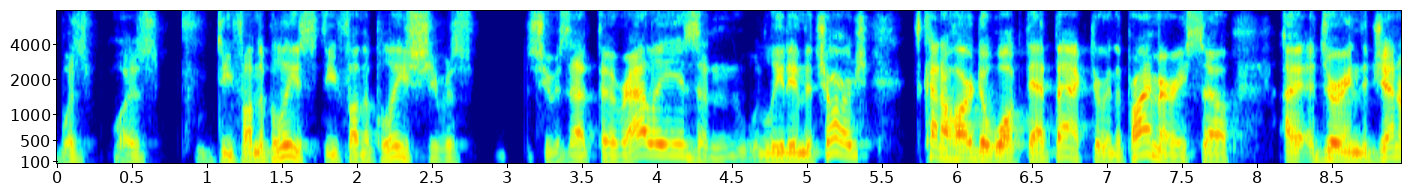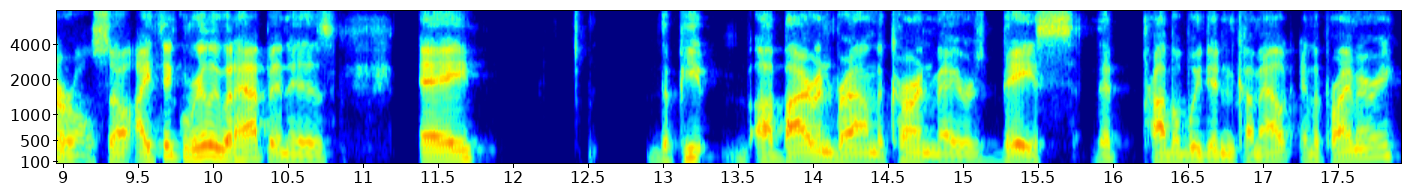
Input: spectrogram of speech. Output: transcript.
was was defund the police, defund the police. She was she was at the rallies and leading the charge. It's kind of hard to walk that back during the primary. So uh, during the general. So I think really what happened is a the pe- uh, Byron Brown, the current mayor's base that probably didn't come out in the primary,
